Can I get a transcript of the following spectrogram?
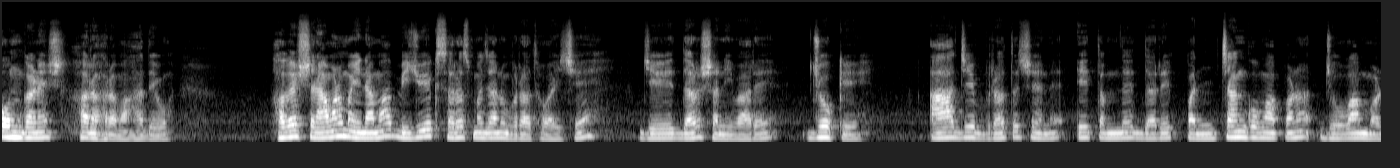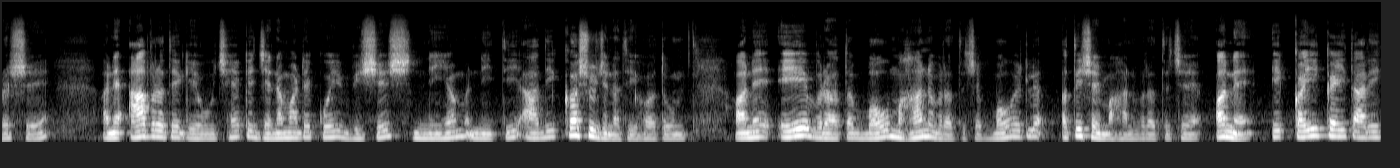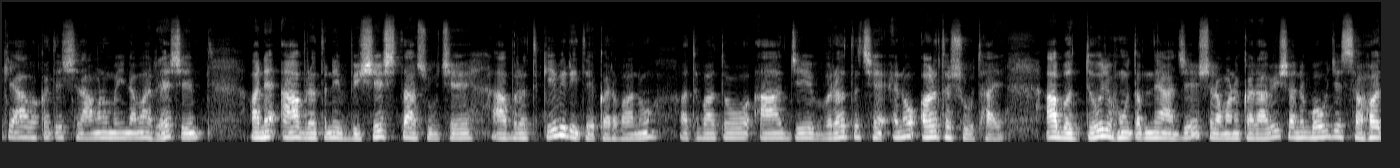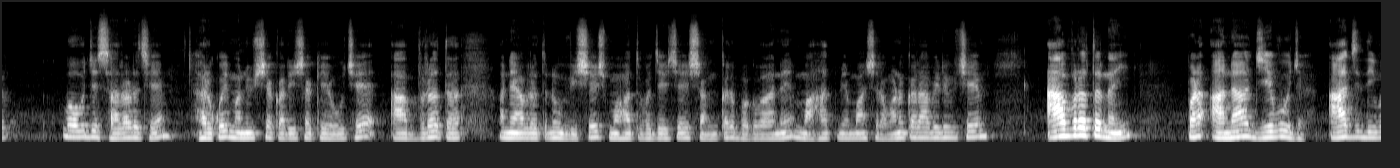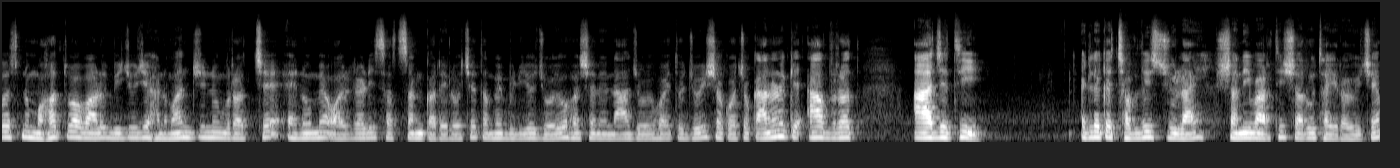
ઓમ ગણેશ, હર હર મહાદેવ. હવે શ્રાવણ મહિનામાં બીજું એક સરસ મજાનું વ્રત હોય છે, જે દર શનિવારે, જો કે આ જે વ્રત છે ને, એ તમને દરેક પંચાંગોમાં પણ જોવા મળશે. અને આ વ્રત એક એવું છે કે જેના માટે કોઈ વિશેષ નિયમ, નીતિ આદિ કશું જ નથી હોતું. અને એ વ્રત બહુ મહાન વ્રત છે. બહુ એટલે અતિશય મહાન વ્રત છે. અને એ કઈ કઈ તારીખે આ વખતે શ્રાવણ મહિનામાં રહેશે અને આ વ્રતની વિશેષતા શું છે? આ વ્રત કેવી રીતે કરવાનું? અથવા તો આ જે વ્રત છે એનો અર્થ શું થાય? આ બધું જ હું તમને આજે શ્રવણ કરાવીશ અને બહુ જ સહજ બહુ જ સરળ છે. હર કોઈ મનુષ્ય કરી શકે એવું છે. આ વ્રત અને આ વ્રતનું વિશેષ મહત્ત્વ જે છે, શંકર ભગવાને મહાત્મ્યમાં શ્રવણ કરાવેલું છે. આ વ્રત નહીં, પણ આના જેવું જ આ જ દિવસનું મહત્ત્વવાળું બીજું જે હનુમાનજીનું વ્રત છે, એનું મેં ઓલરેડી સત્સંગ કરેલો છે. તમે વીડિયો જોયો હશે ને ના જોયો હોય તો જોઈ શકો છો. કારણ કે આ વ્રત આજથી, એટલે કે છવ્વીસ જુલાઈ શનિવારથી શરૂ થઈ રહ્યું છે.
